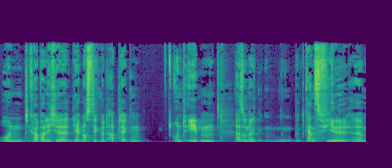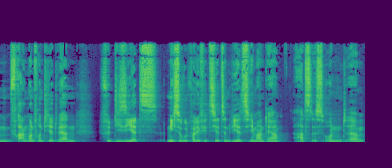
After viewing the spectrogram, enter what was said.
und körperliche Diagnostik mit abdecken und eben also eine, mit ganz viel ähm, Fragen konfrontiert werden, für die sie jetzt nicht so gut qualifiziert sind wie jetzt jemand, der Arzt ist. Und ähm,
